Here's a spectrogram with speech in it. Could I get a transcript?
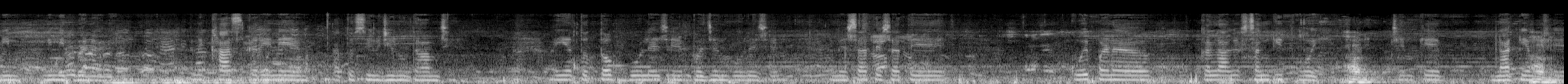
નિમ નિમિત્ત બનાવી અને ખાસ કરીને આ તો શિવજીનું ધામ છે. અહીંયા તો તપ બોલે છે ભજન બોલે છે અને સાથે સાથે કોઈ પણ કલા સંગીત હોય જેમ કે નાટ્યમ છે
